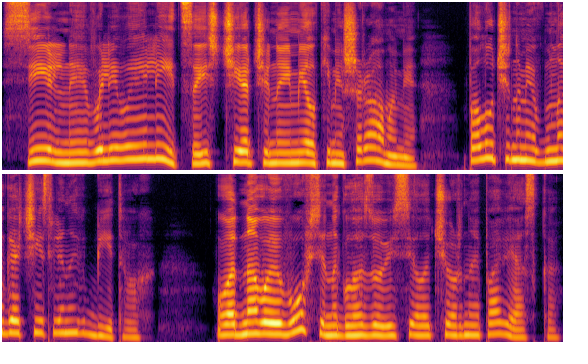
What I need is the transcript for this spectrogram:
сильные волевые лица, исчерченные мелкими шрамами, полученными в многочисленных битвах. У одного и вовсе на глазу висела черная повязка.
